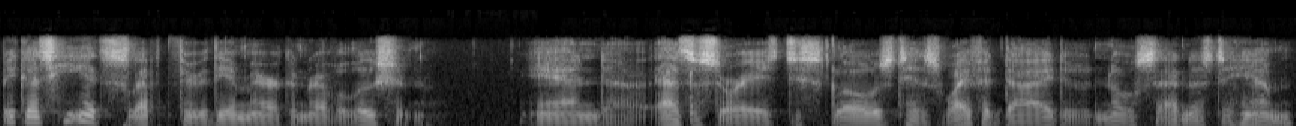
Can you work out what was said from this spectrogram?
because he had slept through the American Revolution. And uh, as the story is disclosed, his wife had died, no sadness to him.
